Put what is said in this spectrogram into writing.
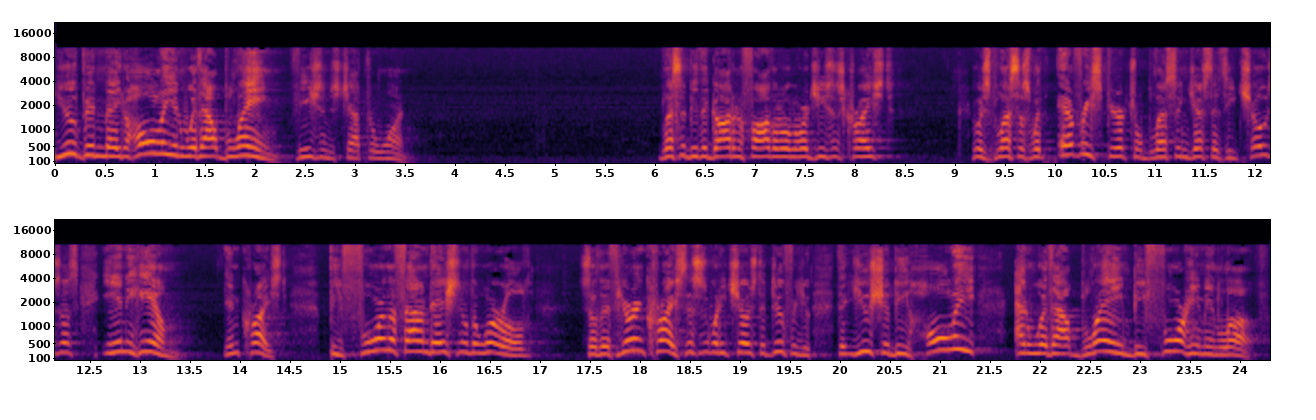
You've been made holy and without blame. Ephesians chapter 1. Blessed be the God and Father of the Lord Jesus Christ, who has blessed us with every spiritual blessing, just as He chose us in Him, in Christ, before the foundation of the world, so that if you're in Christ, this is what He chose to do for you, that you should be holy and without blame before Him in love.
